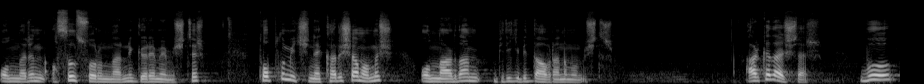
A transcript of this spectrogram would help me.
onların asıl sorunlarını görememiştir. Toplum içine karışamamış, onlardan biri gibi davranamamıştır. Arkadaşlar bu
